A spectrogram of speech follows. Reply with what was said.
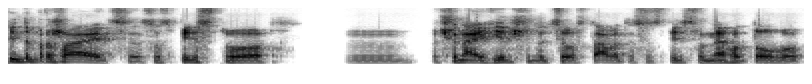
відображається. Суспільство починає гірше до цього ставити. Суспільство не готово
